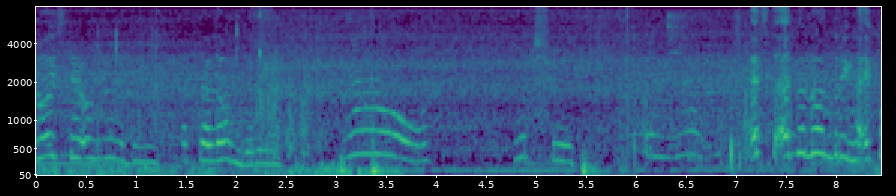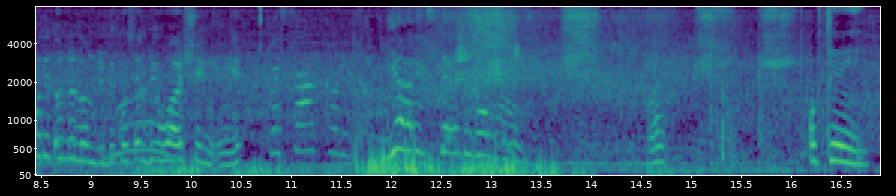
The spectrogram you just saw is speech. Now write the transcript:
No, it's there already. At the laundry. No. What shirt? It's the, at the laundry nga. I put it on the laundry because I'll be washing it. The second. Yeah, it's the laundry. Oh, Okay.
